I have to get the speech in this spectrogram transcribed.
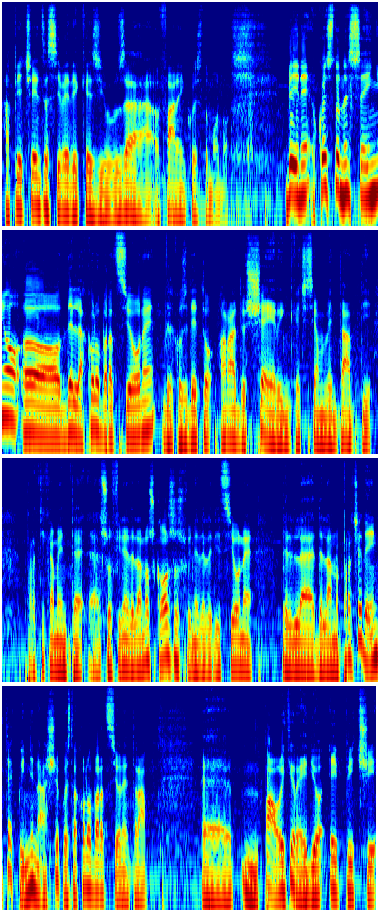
a Piacenza si vede che si usa fare in questo modo. Bene, questo nel segno uh, della collaborazione del cosiddetto radio sharing che ci siamo inventati praticamente eh, sul fine dell'anno scorso, sul fine dell'edizione del, dell'anno precedente, quindi nasce questa collaborazione tra eh, Powerity Radio e PC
